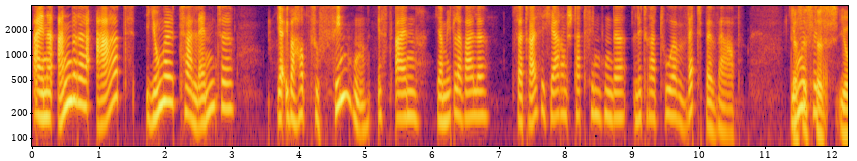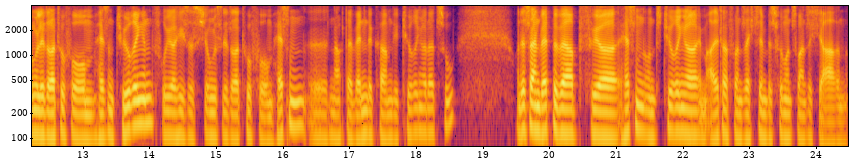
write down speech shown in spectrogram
Eine andere Art, junge Talente ja überhaupt zu finden, ist ein ja mittlerweile seit 30 Jahren stattfindender Literaturwettbewerb. Das ist das Junge Literaturforum Hessen-Thüringen. Früher hieß es Junges Literaturforum Hessen. Äh, nach der Wende kamen die Thüringer dazu. Und das ist ein Wettbewerb für Hessen und Thüringer im Alter von 16 bis 25 Jahren.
